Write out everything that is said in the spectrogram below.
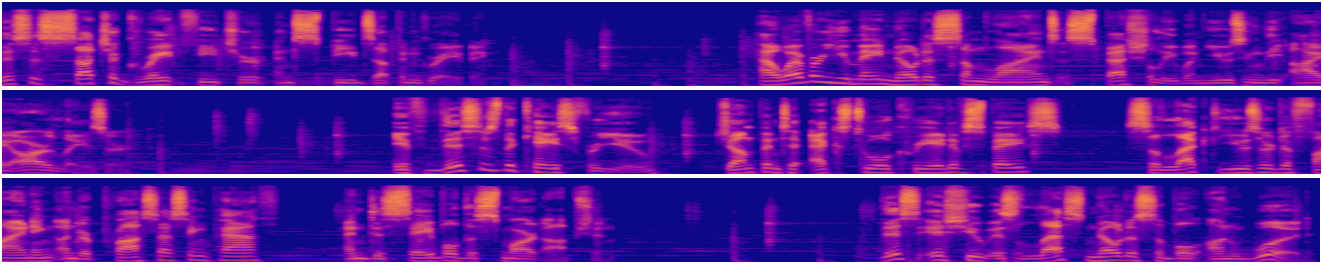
This is such a great feature and speeds up engraving. However, you may notice some lines especially when using the IR laser. If this is the case for you, jump into Xtool Creative Space, select User Defining under Processing Path, and disable the Smart option. This issue is less noticeable on wood,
